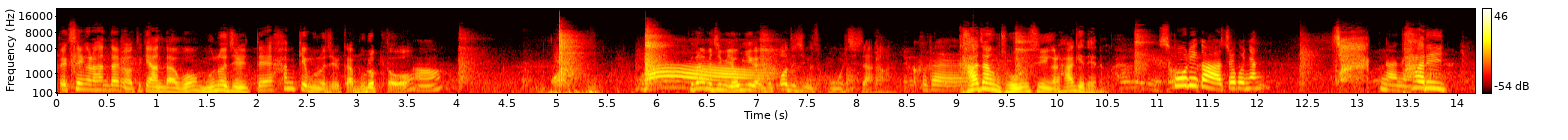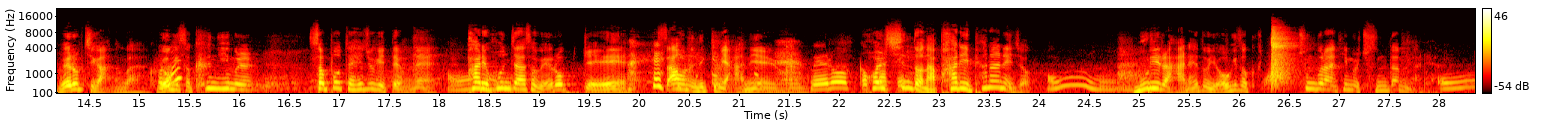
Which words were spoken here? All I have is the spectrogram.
백스윙을 한 다음에 어떻게 한다고? 무너질 때 함께 무너질까? 무릎도. 어. 와. 그 다음에 지금 여기가 이제 뻗어지면서 공을 치잖아. 그래. 가장 좋은 스윙을 하게 되는 거야. 소리가 아주 그냥 착 나네. 팔이 외롭지가 않은 거야. 그래? 여기서 큰 힘을 서포트 해주기 때문에 오. 팔이 혼자서 외롭게 싸우는 느낌이 아니에요. 외로울. 훨씬 더 나 팔이 편안해져. 오. 무리를 안 해도 여기서 충분한 힘을 준단 말이야. 오.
